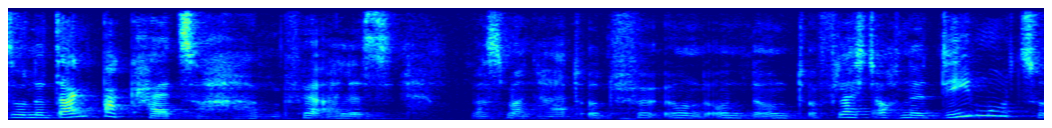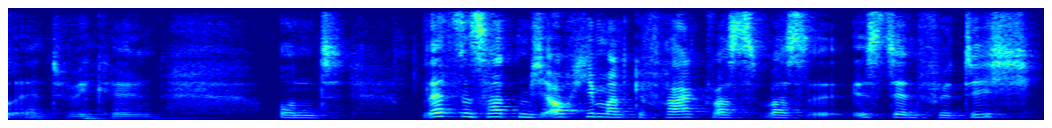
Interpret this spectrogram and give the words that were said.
so eine Dankbarkeit zu haben für alles, was man hat und, für, und, und, und vielleicht auch eine Demut zu entwickeln. Mhm. Und Letztens hat mich auch jemand gefragt, was, was ist denn für dich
